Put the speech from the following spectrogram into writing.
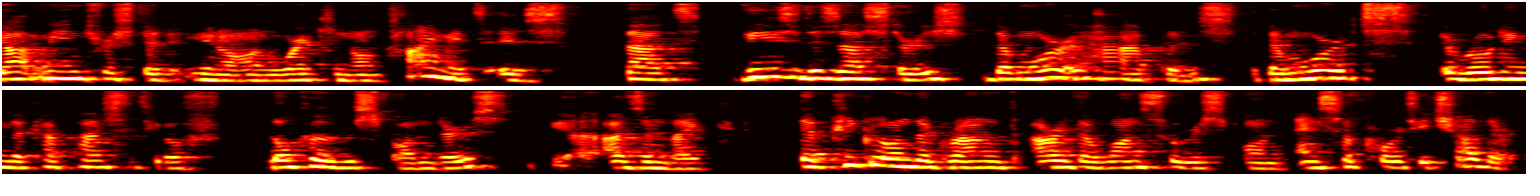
got me interested, you know, on working on climate is that these disasters, the more it happens, the more it's eroding the capacity of local responders, as in like the people on the ground are the ones who respond and support each other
